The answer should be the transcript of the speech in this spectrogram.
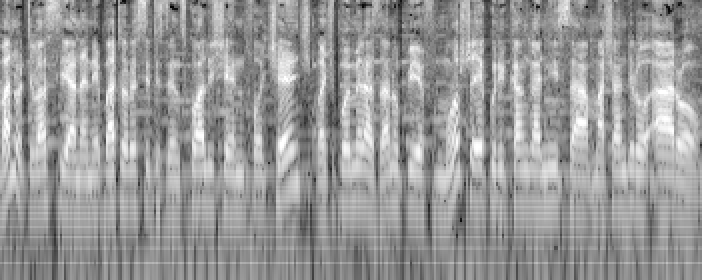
vanoti vasiyana nebato recitizens coalition for change vachipomera zanup f mhosva yekurikanganisa mashandiro aro.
